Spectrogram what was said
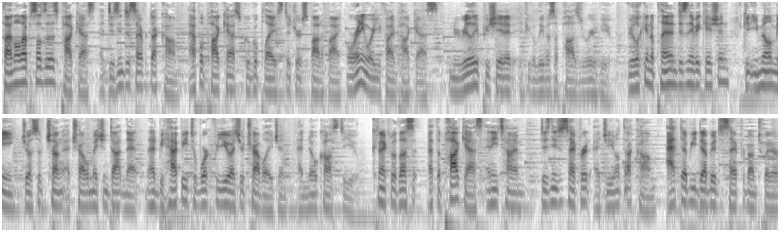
Find all episodes of this podcast at DisneyDeciphered.com, Apple Podcasts, Google Play, Stitcher, Spotify, or anywhere you find podcasts. And we really appreciate it if you could leave us a positive review. If you're looking to plan a Disney vacation, you can email me, Joseph Cheung at TravelMation.net, and I'd be happy to work for you as your travel agent at no cost to you. Connect with us at the podcast anytime, Disney DisneyDeciphered at gmail.com, at www.deciphered on Twitter,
